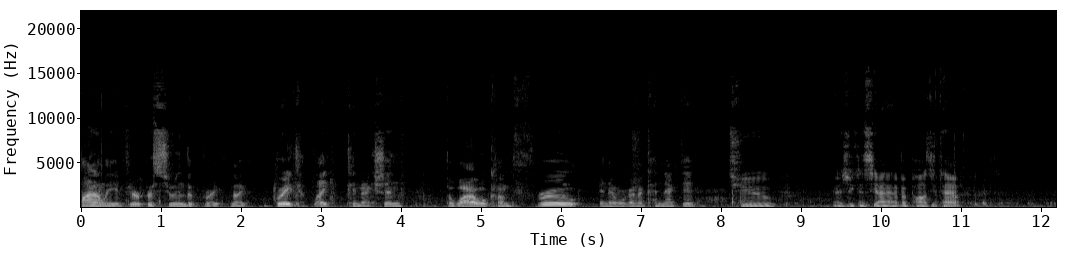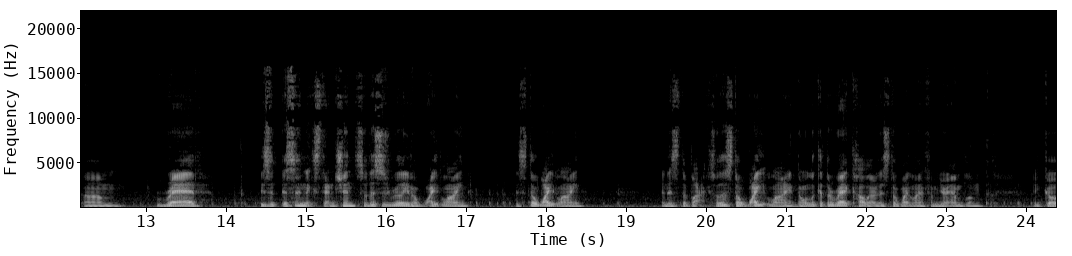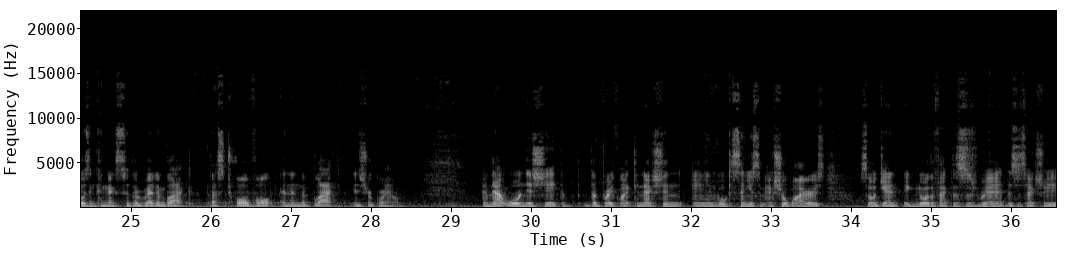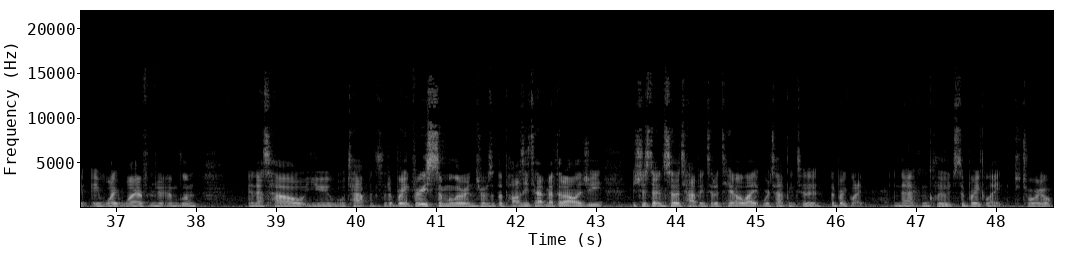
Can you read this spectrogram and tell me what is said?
finally, if you're pursuing the brake light, brake light connection, the wire will come through and then we're gonna connect it to, as you can see, I have a posi tap. Um, red is it, this is an extension. So this is really the white line. Is the white line and this is the black. So this is the white line. Don't look at the red color. This is the white line from your emblem. It goes and connects to the red and black. That's 12 volt. And then the black is your ground. And that will initiate the, the brake light connection and we'll send you some extra wires. So again, ignore the fact this is red. This is actually a white wire from your emblem. And that's how you will tap into the brake. Very similar in terms of the posi tap methodology. It's just that instead of tapping to the tail light, we're tapping to the brake light. And that concludes the brake light tutorial.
